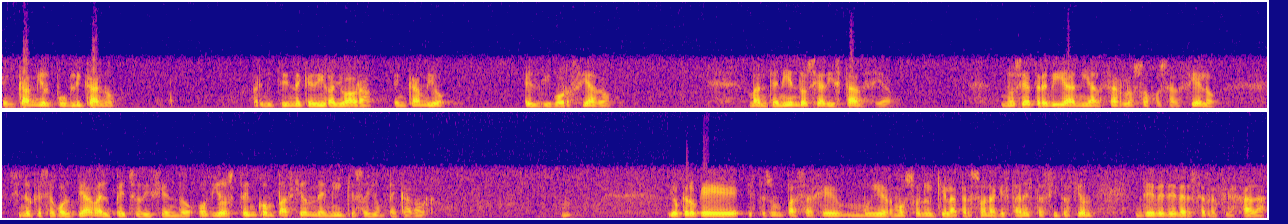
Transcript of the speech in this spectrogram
En cambio, el publicano, permitidme que diga yo ahora, en cambio, el divorciado, manteniéndose a distancia, no se atrevía ni a alzar los ojos al cielo, sino que se golpeaba el pecho diciendo, oh Dios, ten compasión de mí que soy un pecador. ¿Mm? Yo creo que este es un pasaje muy hermoso en el que la persona que está en esta situación debe de verse reflejada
